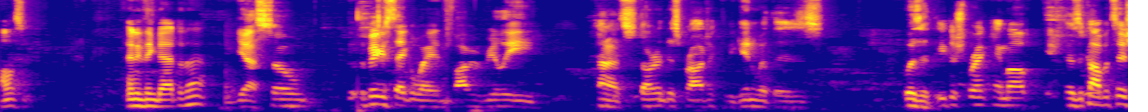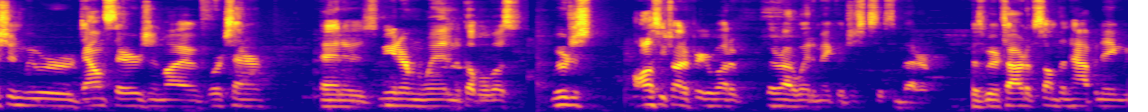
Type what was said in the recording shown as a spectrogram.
Awesome. Anything to add to that? Yes. so the biggest takeaway and why we really kind of started this project to begin with is was it Ether Sprint came up. There's a competition. We were downstairs in my work center, and it was me and Airman Wynn and a couple of us. We were just honestly trying to figure out a figure out a way to make the logistics system better because we were tired of something happening.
